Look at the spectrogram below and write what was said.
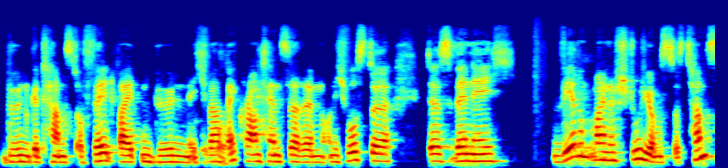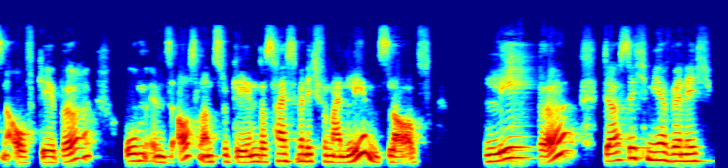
Bühnen getanzt, auf weltweiten Bühnen. Ich war Background-Tänzerin und ich wusste, dass wenn ich während meines Studiums das Tanzen aufgebe, um ins Ausland zu gehen. Das heißt, wenn ich für meinen Lebenslauf lebe, dass ich mir, wenn ich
